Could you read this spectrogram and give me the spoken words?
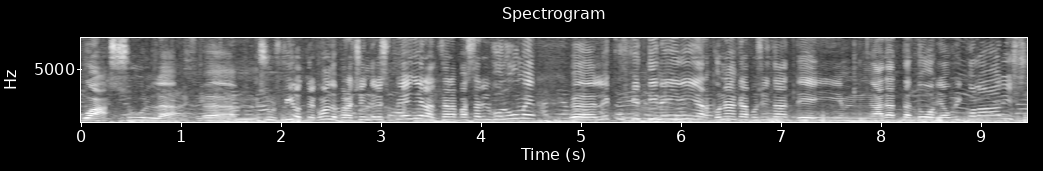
qua sul, ehm, sul filo il telecomando per accendere e spegnere, alzare e abbassare il volume, eh, le cuffiettine in ear con anche la possibilità dei um, adattatori auricolari, si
